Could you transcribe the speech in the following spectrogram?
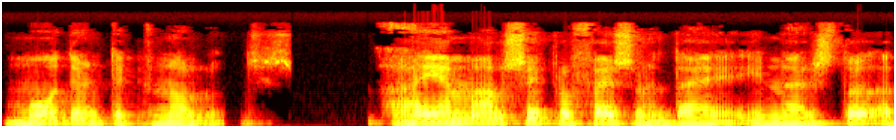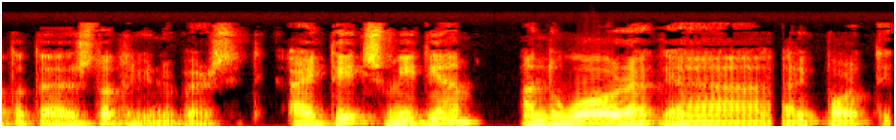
modern technologies. I am also a professor and I, in Aristotle, at Aristotle University. I teach media and war uh, reporting.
